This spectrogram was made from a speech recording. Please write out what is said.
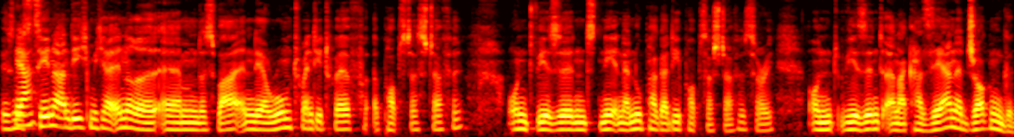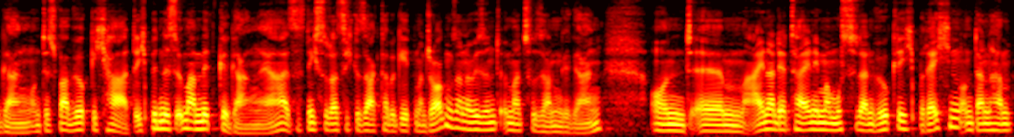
das ist eine ja? Szene, an die ich mich erinnere. Ähm, das war in der Room 2012 äh, Popstars Staffel. Und wir sind, nee, in der Nupagadi Popstars Staffel, sorry. Und wir sind an einer Kaserne joggen gegangen. Und das war wirklich hart. Ich bin das immer mitgegangen. Ja? Es ist nicht so, dass ich gesagt habe, geht mal joggen, sondern wir sind immer zusammengegangen. Und ähm, einer der Teilnehmer musste dann wirklich brechen und dann haben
